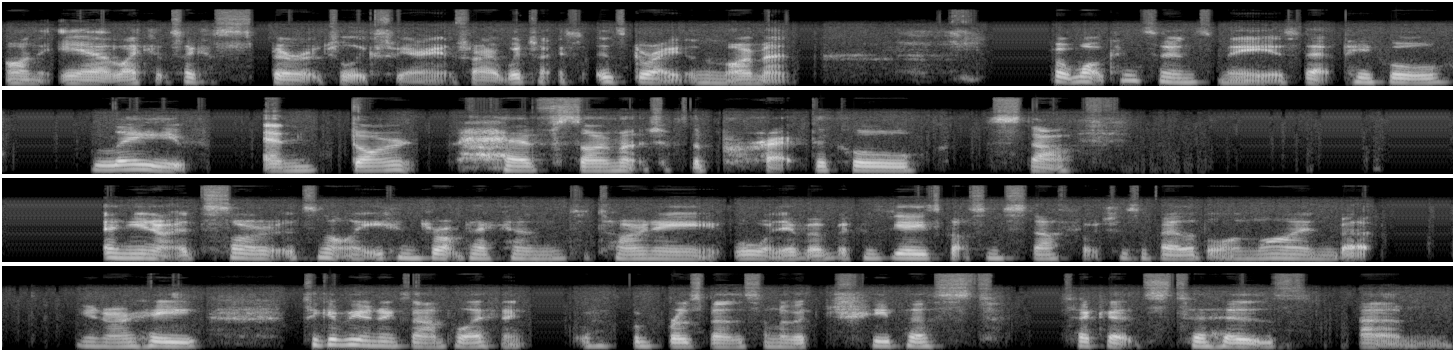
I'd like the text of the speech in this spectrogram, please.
on air, like it's like a spiritual experience, right? Which is great in the moment. But what concerns me is that people leave and don't have so much of the practical stuff. And you know, it's so it's not like you can drop back into Tony or whatever because yeah, he's got some stuff which is available online, but you know, he to give you an example, I think for Brisbane, some of the cheapest tickets to his um,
